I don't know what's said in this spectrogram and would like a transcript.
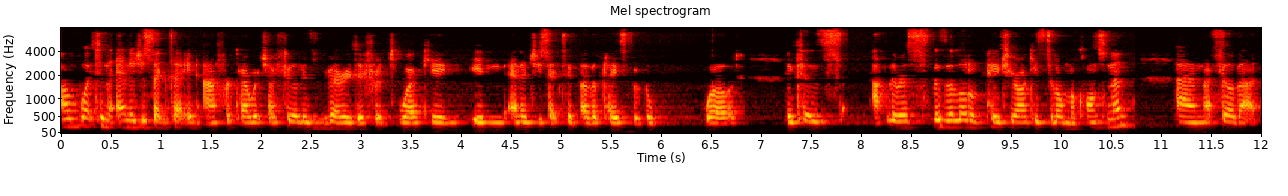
I've worked in the energy sector in Africa, which I feel is very different to working in energy sector in other places of the world because there is there's a lot of patriarchy still on the continent, and I feel that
